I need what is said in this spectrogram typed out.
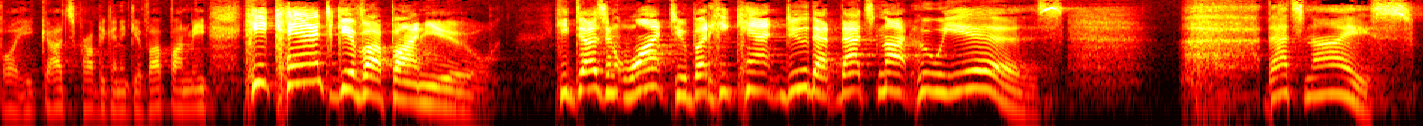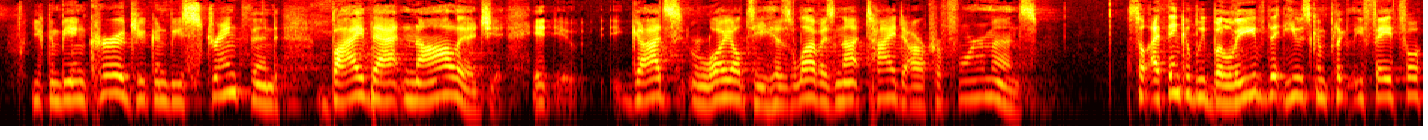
boy, he, God's probably going to give up on me. He can't give up on you. He doesn't want to, but he can't do that. That's not who he is. That's nice. You can be encouraged, you can be strengthened by that knowledge. It, God's loyalty, his love is not tied to our performance. So I think if we believed that he was completely faithful,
